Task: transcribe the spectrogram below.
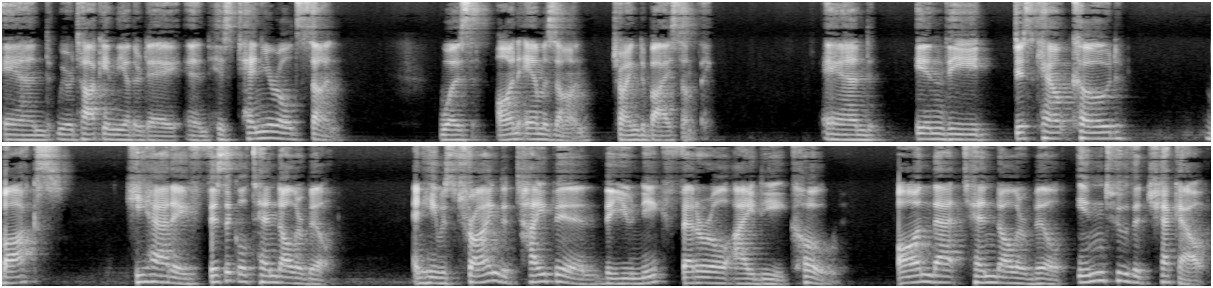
And we were talking the other day, and his 10 year old son was on Amazon trying to buy something. And in the discount code box, he had a physical $10 bill and he was trying to type in the unique federal ID code on that $10 bill into the checkout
